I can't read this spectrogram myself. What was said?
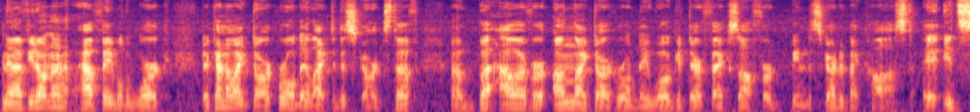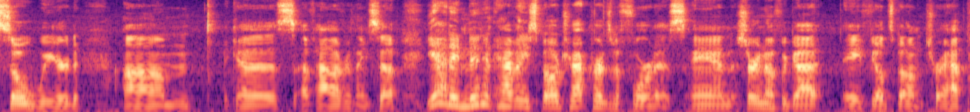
now, if you don't know how Fabled work, they're kind of like Dark World. They like to discard stuff. Uh, but however, unlike Dark World, they will get their effects off for being discarded by cost. It, it's so weird um, because of how everything's set up. Yeah, they didn't have any spell or trap cards before this, and sure enough, we got a field spell and a trap.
